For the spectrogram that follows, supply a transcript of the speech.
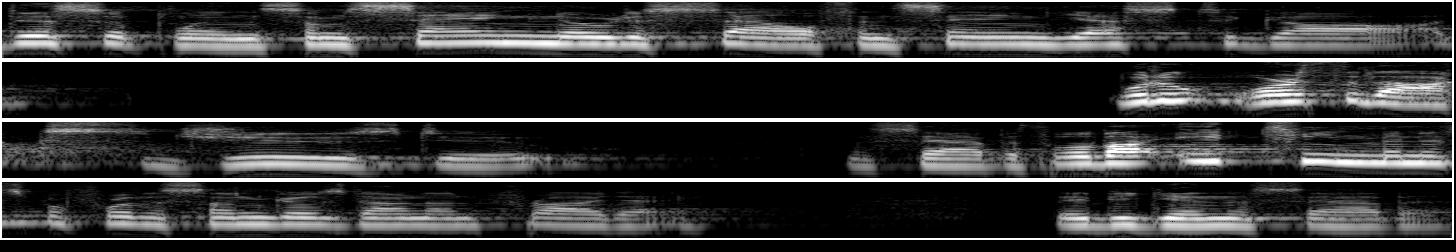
discipline, some saying no to self and saying yes to God. What do Orthodox Jews do? The Sabbath? Well, about 18 minutes before the sun goes down on Friday, they begin the Sabbath.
